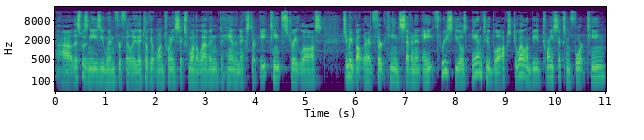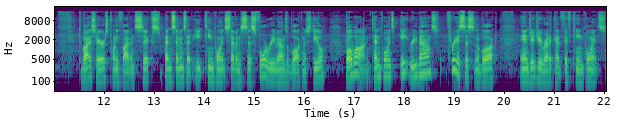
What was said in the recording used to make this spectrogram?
Uh, this was an easy win for Philly. They took it 126-111 to hand the Knicks their 18th straight loss. Jimmy Butler had 13, 7, and 8, three steals and two blocks. Joel Embiid 26 and 14. Tobias Harris, 25 and 6. Ben Simmons had 18.7 assists, 4 rebounds, a block, and a steal. Boban, 10 points, 8 rebounds, 3 assists, and a block. And J.J. Redick had 15 points.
